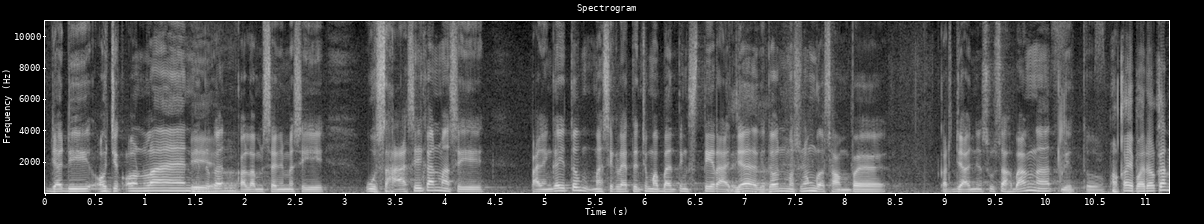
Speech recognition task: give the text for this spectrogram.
jadi ojek online gitu Iya. kan kalau misalnya masih usaha sih kan masih paling enggak itu masih kelihatan cuma banting setir aja Iya. gitu kan maksudnya nggak sampai kerjaannya susah banget gitu. Makanya padahal kan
